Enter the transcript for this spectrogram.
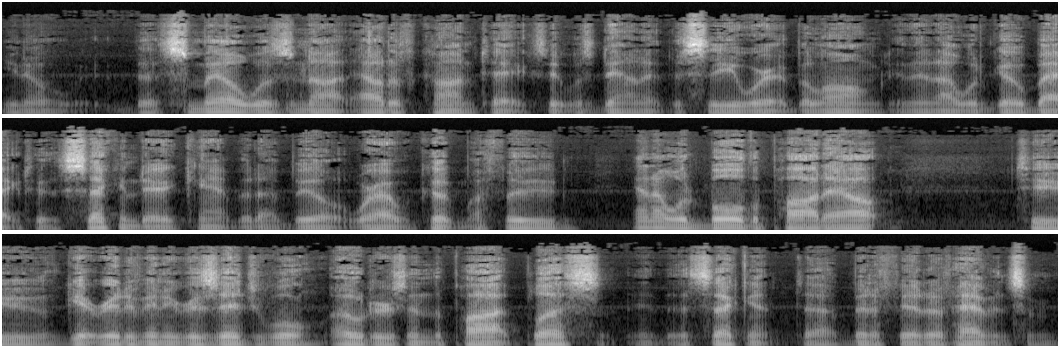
you know, the smell was not out of context. It was down at the sea where it belonged. And then I would go back to the secondary camp that I built where I would cook my food and I would boil the pot out to get rid of any residual odors in the pot. Plus the second uh, benefit of having some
